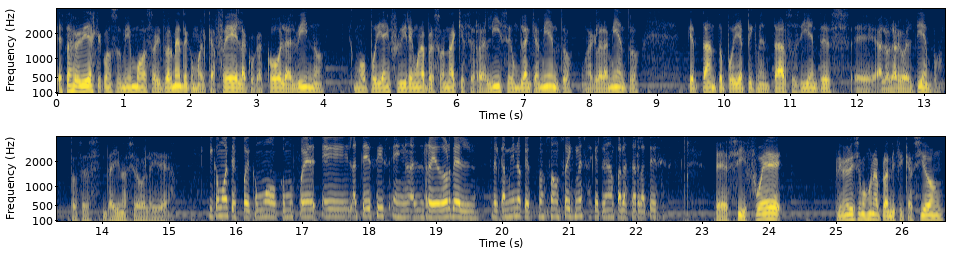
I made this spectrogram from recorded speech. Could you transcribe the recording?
estas bebidas que consumimos habitualmente, como el café, la Coca-Cola, el vino, cómo podía influir en una persona que se realice un blanqueamiento, un aclaramiento, que tanto podía pigmentar sus dientes eh, a lo largo del tiempo. Entonces de ahí nació la idea. ¿Y cómo te fue? ¿Cómo, cómo fue eh, la tesis en alrededor del, del, camino que son seis meses que te dan para hacer la tesis? Eh, sí, fue, primero hicimos una planificación,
